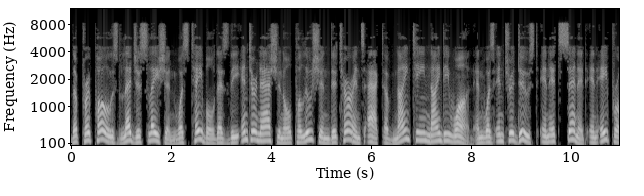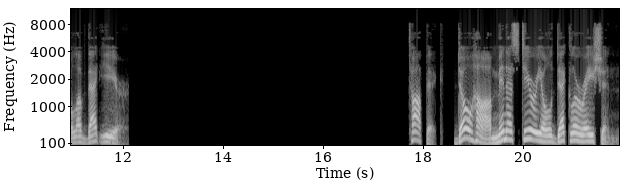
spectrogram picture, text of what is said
The proposed legislation was tabled as the International Pollution Deterrence Act of 1991 and was introduced in its Senate in April of that year. Doha Ministerial Declaration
